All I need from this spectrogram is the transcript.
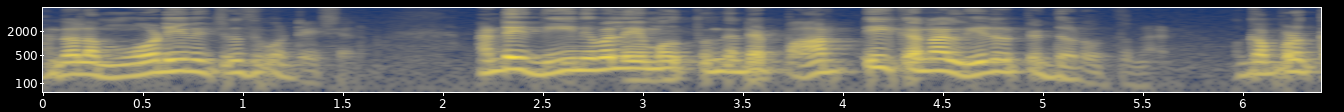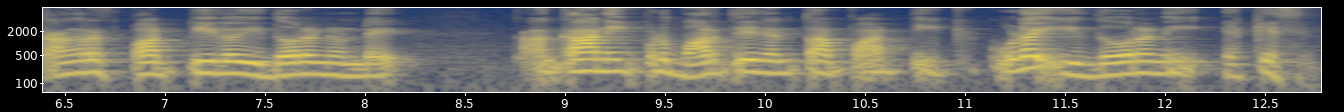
అందువల్ల మోడీని చూసి ఓటేశారు. అంటే దీనివల్ల ఏమవుతుందంటే పార్టీ కన్నా లీడర్ పెద్దోడు అవుతున్నాడు ఒకప్పుడు కాంగ్రెస్ పార్టీలో ఈ ధోరణి ఉండే. కానీ ఇప్పుడు భారతీయ జనతా పార్టీకి కూడా ఈ ధోరణి ఎక్కేసింది.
